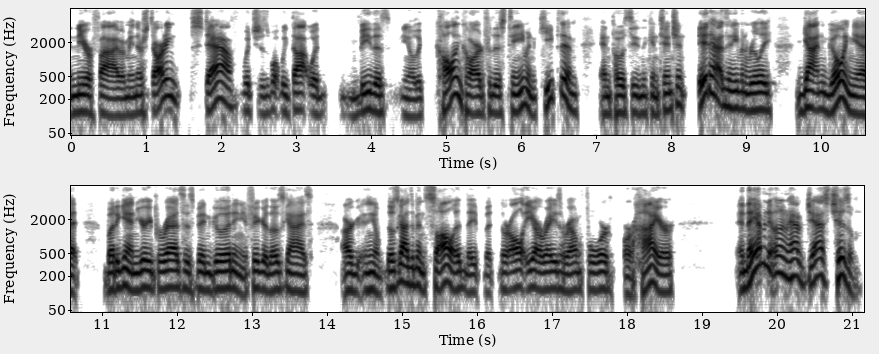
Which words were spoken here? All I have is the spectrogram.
near five. I mean, their starting staff, which is what we thought would be this, you know, the calling card for this team and keep them in postseason contention. It hasn't even really gotten going yet. But again, Eury Perez has been good, and you figure those guys are you know those guys have been solid. They but they're all ERAs around four or higher, and they haven't even have Jazz Chisholm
